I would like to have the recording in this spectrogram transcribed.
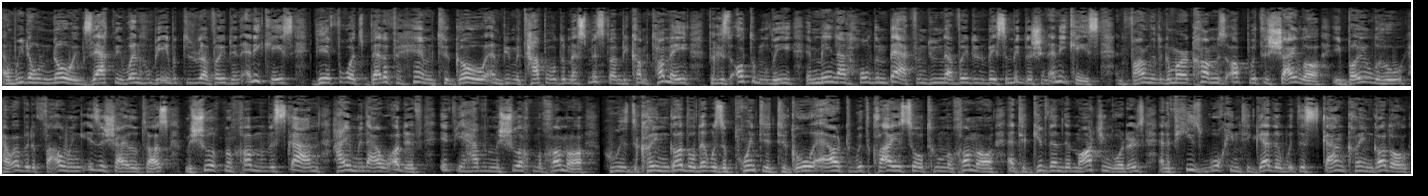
and we don't know exactly when he'll be able to do void in any case. Therefore, it's better for him to go and be metapel the mes mitzvah and become tamei because ultimately it may not hold him back from doing void in the base of Migdash in any case. And finally, the Gemara comes up with the shaila iboilahu. However, the following is a shaila to us: Meshuach Mechama v'skan hayminaw adif. If you have a Meshuach Mechama who is the kohen gadol that was appointed to go out with Klal Yisrael to Mechama and to give them the marching orders, and if he's walking together with the skan kohen gadol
